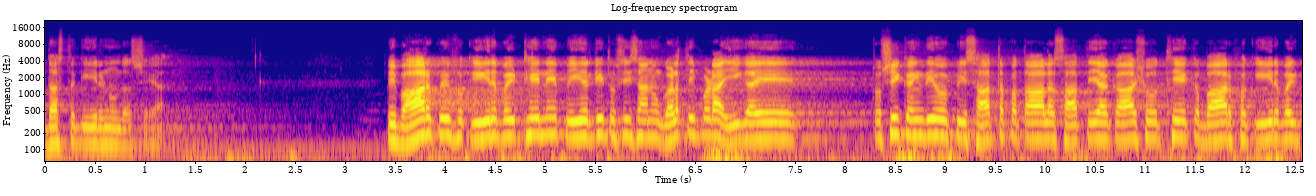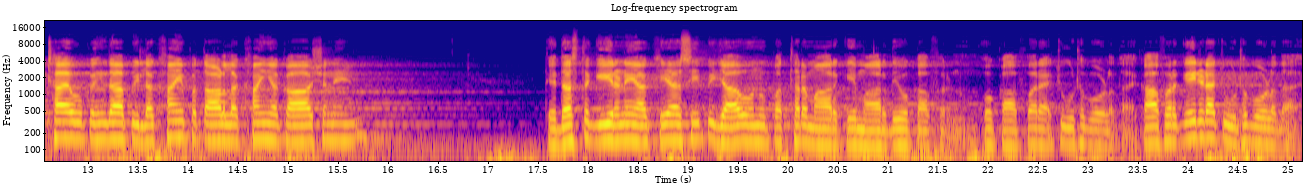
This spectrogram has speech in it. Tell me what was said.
ਦਸਤਗੀਰ ਨੂੰ ਦੱਸਿਆ। ਵੀ ਬਾਹਰ ਕੋਈ ਫਕੀਰ ਬੈਠੇ ਨੇ, ਪੀਰ ਜੀ ਤੁਸੀਂ ਸਾਨੂੰ ਗਲਤੀ ਪੜ੍ਹਾਈ ਗਏ। ਤੁਸੀਂ ਕਹਿੰਦੇ ਹੋ ਵੀ ਸੱਤ ਪਤਾਲ ਸੱਤ ਆਕਾਸ਼, ਉੱਥੇ ਇੱਕ ਬਾਹਰ ਫਕੀਰ ਬੈਠਾ ਹੈ, ਉਹ ਕਹਿੰਦਾ ਵੀ ਲੱਖਾਂ ਹੀ ਪਤਾਲ, ਲੱਖਾਂ ਹੀ ਆਕਾਸ਼ ਨੇ। ਤੇ ਦਸਤਗੀਰ ਨੇ ਆਖਿਆ ਸੀ ਵੀ ਜਾਓ ਉਹਨੂੰ ਪੱਥਰ ਮਾਰ ਕੇ ਮਾਰ ਦਿਓ ਕਾਫਰ ਨੂੰ। ਉਹ ਕਾਫਰ ਹੈ, ਝੂਠ ਬੋਲਦਾ ਹੈ। ਕਾਫਰ ਕੇ ਜਿਹੜਾ ਝੂਠ ਬੋਲਦਾ ਹੈ?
